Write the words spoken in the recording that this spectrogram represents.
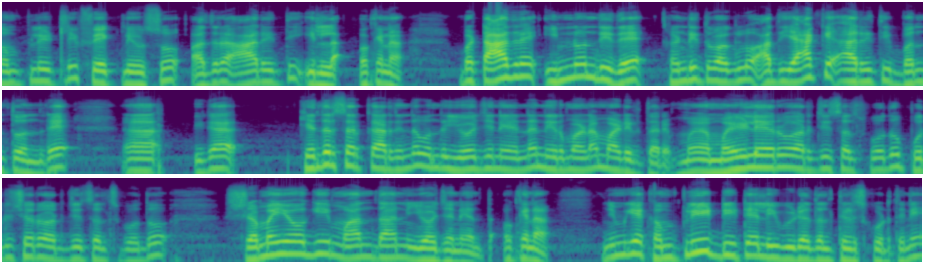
ಕಂಪ್ಲೀಟ್ಲಿ ಫೇಕ್ ನ್ಯೂಸು. ಅದರ ಆ ರೀತಿ ಇಲ್ಲ. ಓಕೆನಾ? ಬಟ್ ಆದರೆ ಇನ್ನೊಂದಿದೆ, ಖಂಡಿತವಾಗ್ಲೂ ಅದು ಯಾಕೆ ಆ ರೀತಿ ಬಂತು ಅಂದರೆ ಈಗ ಕೇಂದ್ರ ಸರ್ಕಾರದಿಂದ ಒಂದು ಯೋಜನೆಯನ್ನು ನಿರ್ಮಾಣ ಮಾಡಿರ್ತಾರೆ. ಮಹಿಳೆಯರು ಅರ್ಜಿ ಸಲ್ಲಿಸ್ಬೋದು, ಪುರುಷರು ಅರ್ಜಿ ಸಲ್ಲಿಸ್ಬೋದು, ಶ್ರಮಯೋಗಿ ಮಾನ್ಧಾನ್ ಯೋಜನೆ ಅಂತ. ಓಕೆನಾ? ನಿಮಗೆ ಕಂಪ್ಲೀಟ್ ಡೀಟೇಲ್ ಈ ವಿಡಿಯೋದಲ್ಲಿ ತಿಳಿಸ್ಕೊಡ್ತೀನಿ.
